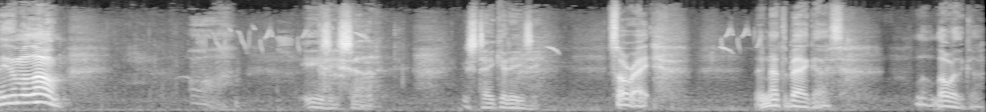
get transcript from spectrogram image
Leave him alone. Easy, son. Just take it easy. It's all right. They're not the bad guys. L- Lower the gun.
